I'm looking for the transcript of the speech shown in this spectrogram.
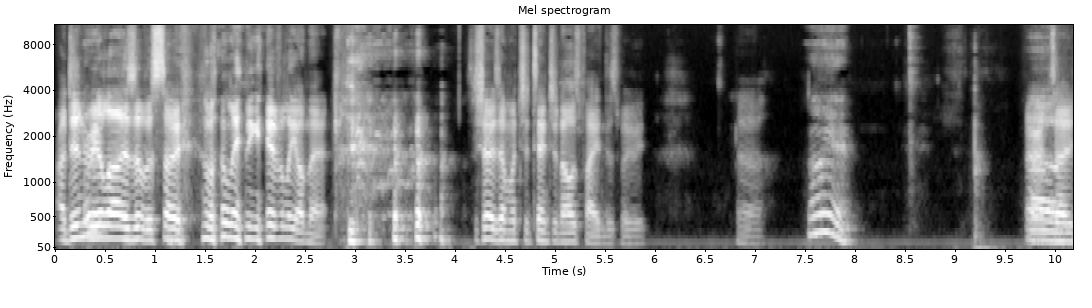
I didn't realize it was so leaning heavily on that. it shows how much attention I was paying this movie. Uh, Oh yeah. all right, so Um,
